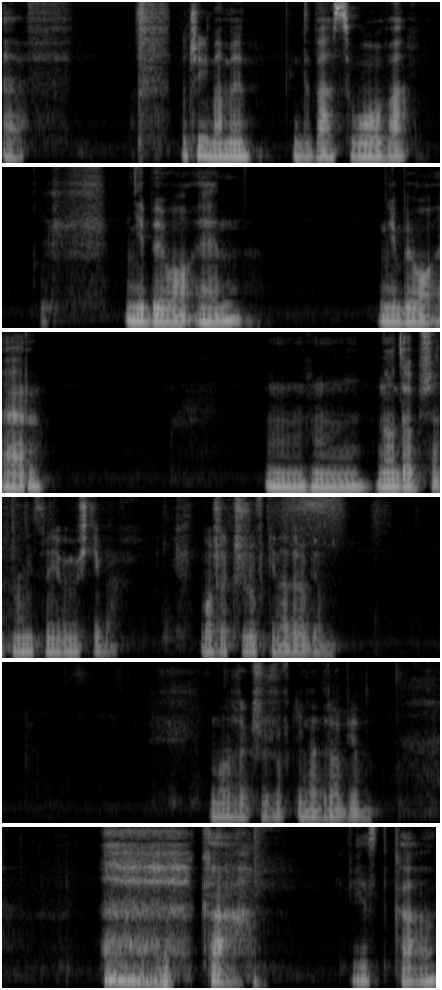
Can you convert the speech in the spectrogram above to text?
F. No czyli mamy dwa słowa. Nie było N. Nie było R. Mhm. No dobrze. No nic nie wymyślimy. Może krzyżówki nadrobią. Może krzyżówki nadrobią. K. Jest K.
